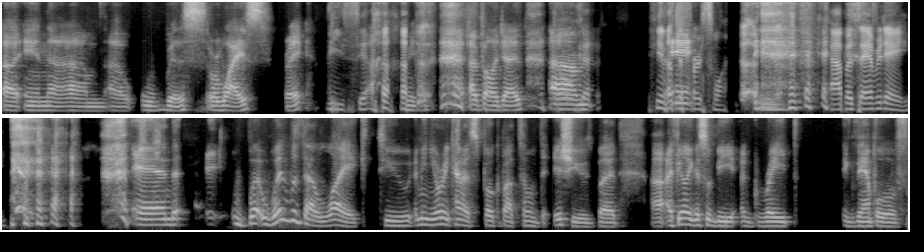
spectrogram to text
uh, in um, uh, Wiz or Wise, right? Wiz, yeah. I apologize. Um, okay. You're not and, the first one. Happens every day. and what what was that like to i mean you already kind of spoke about some of the issues but uh, i feel like this would be a great example of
